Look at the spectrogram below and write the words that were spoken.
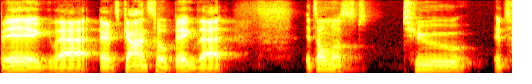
big that it's gotten so big that it's almost too it's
